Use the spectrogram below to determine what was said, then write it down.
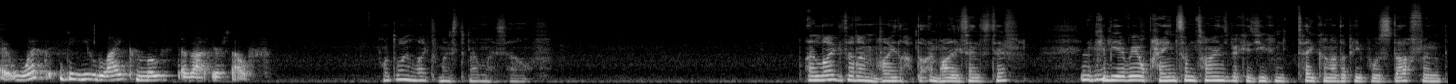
What do you like most about yourself? What do I like most about myself? I like that I'm high, that I'm highly sensitive. It can be a real pain sometimes because you can take on other people's stuff and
